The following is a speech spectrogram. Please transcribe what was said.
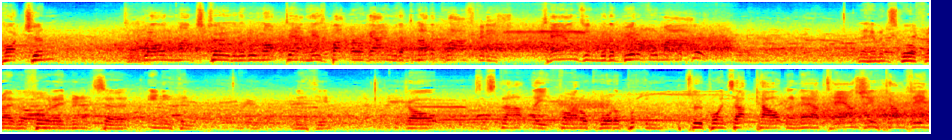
Cotchin. Well in amongst two. The little knockdown. Here's Butler again with another class finish. Townsend with a beautiful mark. They haven't scored for over 14 minutes, uh, anything, Matthew. The goal to start the final quarter, put them two points up, Carlton, and now Townsend comes in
